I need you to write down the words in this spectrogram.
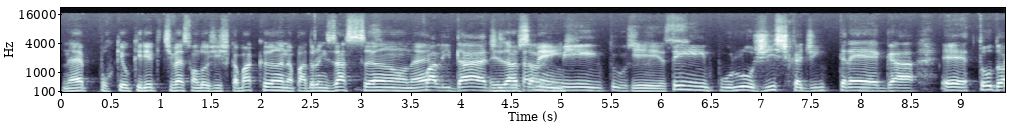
né? Porque eu queria que tivesse uma logística bacana, padronização, né? Qualidade Exatamente. dos alimentos, Isso. tempo, logística de entrega, é, todo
